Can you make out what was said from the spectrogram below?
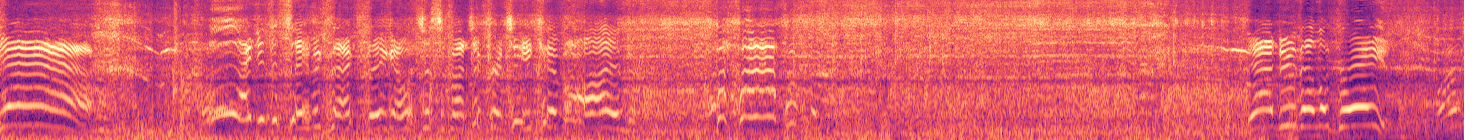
Yeah. Oh, I did the same exact thing. I was just about to critique him on. yeah, dude, that looked great. What?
